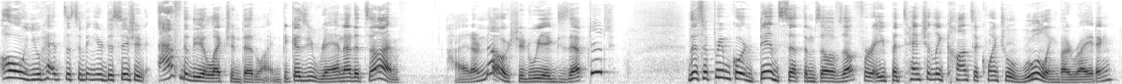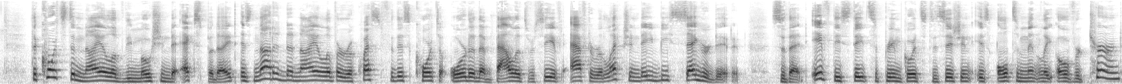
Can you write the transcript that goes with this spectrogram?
oh, you had to submit your decision after the election deadline because you ran out of time. I don't know, should we accept it? The Supreme Court did set themselves up for a potentially consequential ruling by writing, the court's denial of the motion to expedite is not a denial of a request for this court to order that ballots received after election day be segregated, so that if the state Supreme Court's decision is ultimately overturned,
